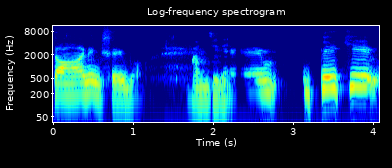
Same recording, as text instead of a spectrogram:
Şahane bir şey bu. Bence de. Ee, peki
